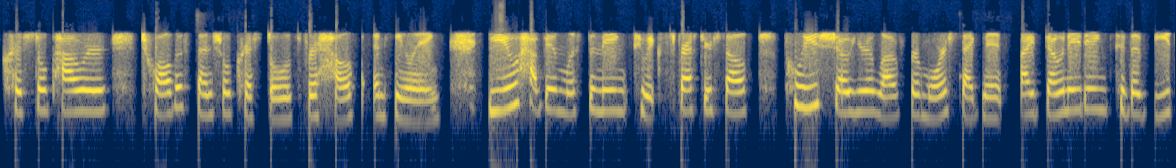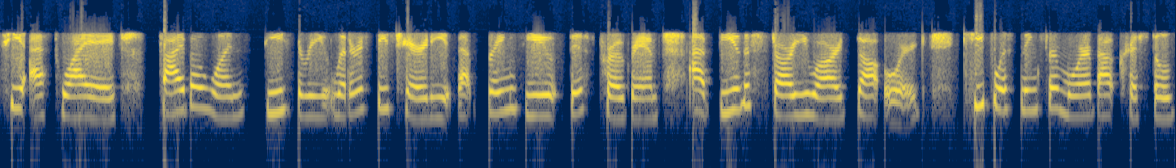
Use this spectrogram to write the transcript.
Crystal Power 12 Essential Crystals for Health and Healing. You have been listening to Express Yourself. Please show your love for more segments by donating to the BTSYA 501c3 literacy charity that brings you this program at bethestaryouare.org. Keep listening for more about crystals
